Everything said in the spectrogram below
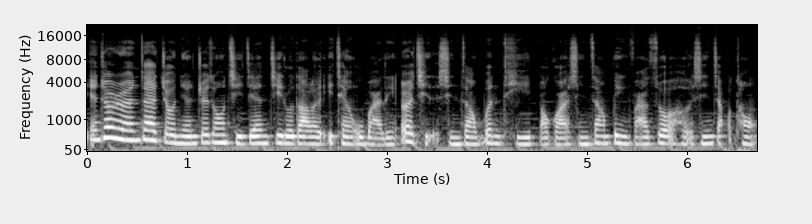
研究人员在九年追踪期间记录到了一千五百零二起的心脏问题，包括心脏病发作和心绞痛。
